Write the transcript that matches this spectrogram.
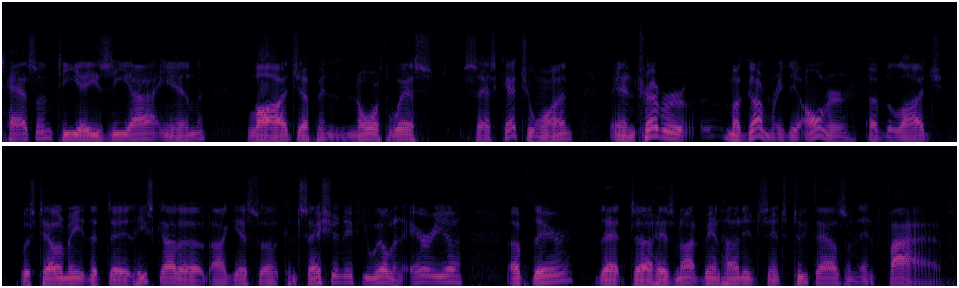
Tazin, T A Z I N Lodge up in northwest Saskatchewan. And Trevor Montgomery, the owner of the lodge, was telling me that uh, he's got a, I guess, a concession, if you will, an area up there that uh, has not been hunted since 2005.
